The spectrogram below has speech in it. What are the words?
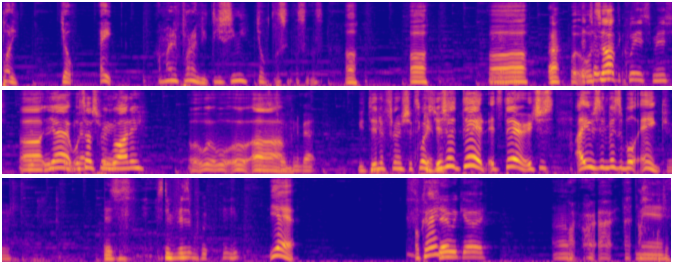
buddy. Yo, hey, I'm right in front of you. Do you see me? Yo, listen, listen, listen. Uh, Uh, uh, Uh, Wha- what's up? the quiz, miss. uh, They're- they're yeah. What's up, Spring quiz. Bonnie? Uh, w- w- w- They're um, talking about. you didn't finish the quiz. Yes, I did. It's there. It's just I used invisible ink. It's, it's invisible. Yeah. Okay. there we go. Um, All right, all right, all right. Uh, man. Okay.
